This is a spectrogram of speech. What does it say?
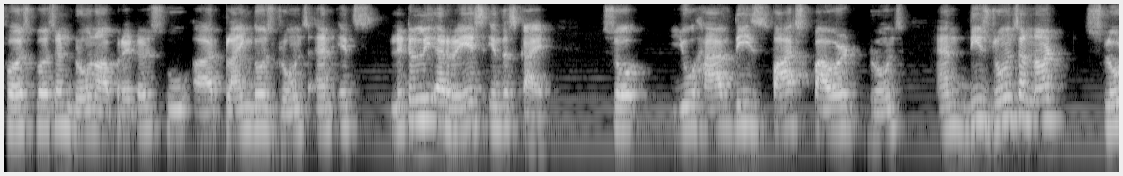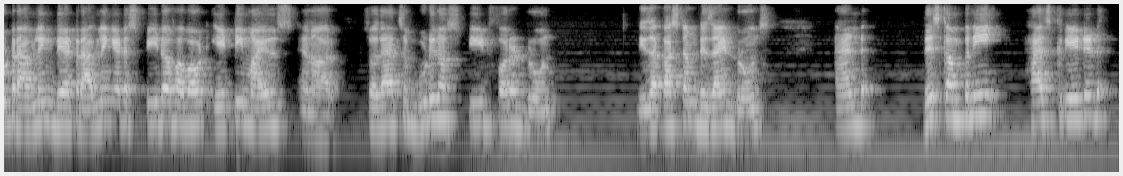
first person drone operators who are flying those drones and it's literally a race in the sky so you have these fast powered drones and these drones are not slow traveling they are traveling at a speed of about 80 miles an hour so that's a good enough speed for a drone these are custom designed drones and this company has created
